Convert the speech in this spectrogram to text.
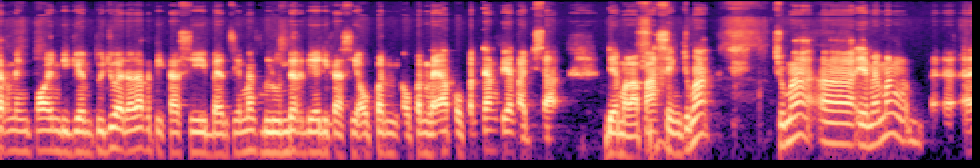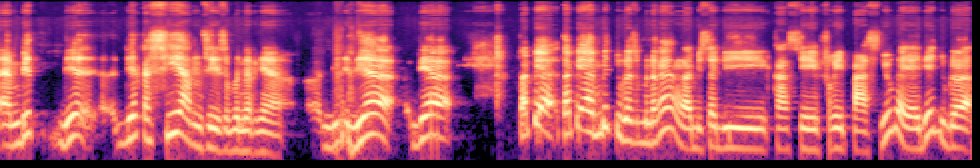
turning point di game 7 adalah ketika si Ben Simmons blunder dia dikasih open open layup open dunk dia nggak bisa. Dia malah passing. Cuma cuma eh, ya memang eh, Embiid dia dia kasihan sih sebenarnya. Di- dia dia tapi tapi Embiid juga sebenarnya nggak bisa dikasih free pass juga ya. Dia juga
